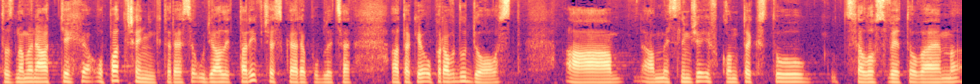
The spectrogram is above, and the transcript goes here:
To znamená, těch opatření, které se udělaly tady v České republice, tak je opravdu dost. A, a myslím, že i v kontextu celosvětovém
